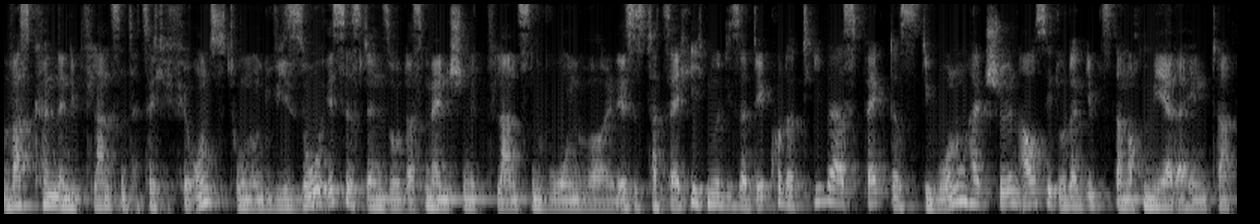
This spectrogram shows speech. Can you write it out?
was können denn die Pflanzen tatsächlich für uns tun und wieso ist es denn so, dass Menschen mit Pflanzen wohnen wollen? Ist es tatsächlich nur dieser dekorative Aspekt, dass die Wohnung halt schön aussieht oder gibt es da noch mehr dahinter?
